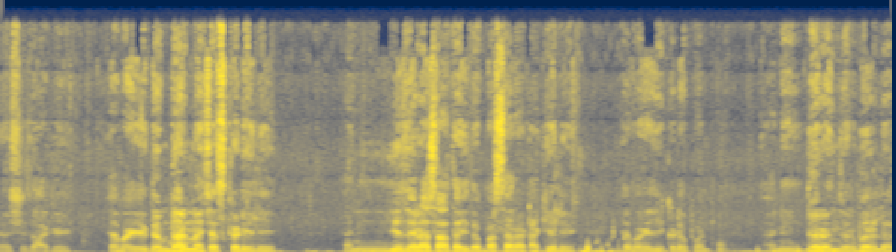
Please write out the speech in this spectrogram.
अशी जागा आहे. त्या बघा एकदम धरणाच्याच कडेल. आहे आणि हे जरासं आता इथं पसारा टाकेल आहे हे बघा इकडं पण. आणि धरण जर भरलं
